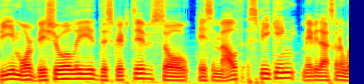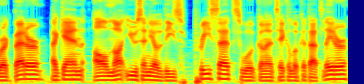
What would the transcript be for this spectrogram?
be more visually descriptive. So his mouth speaking, maybe that's to work better. Again, I'll not use any of these presets. We're gonna take a look at that later.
